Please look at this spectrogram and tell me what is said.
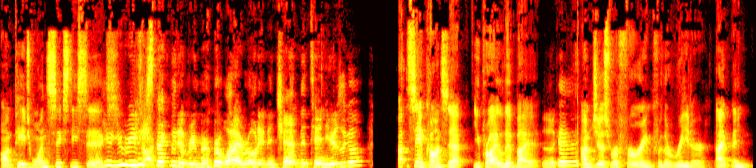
on page 166. You, you really talk- expect me to remember what I wrote in Enchantment 10 years ago? Uh, same concept. You probably live by it. Okay. I'm just referring for the reader. I mean,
